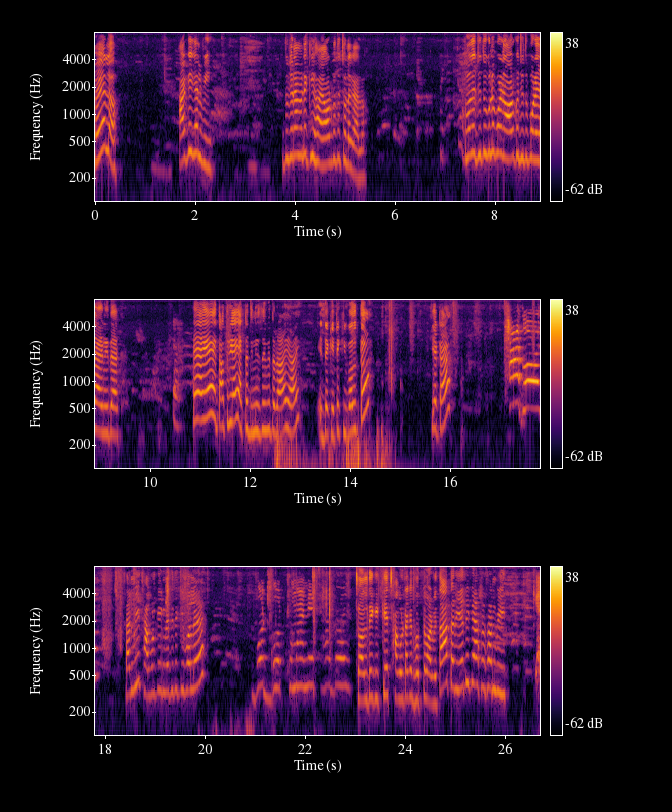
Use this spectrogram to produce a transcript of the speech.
হয়ে গেল আর কি খেলবি? দুজনে মিলে কি হয়? অর্ক তো চলে গেল। তোমাদের জুতোগুলো পরে না অর্ক জুতো পরে যায়নি দেখ। এ তাড়াতাড়ি আয় একটা জিনিস দেখবি তো আয় আয়। এ দেখ এটা কি বলতো? কি এটা? ছাগল। ছাগলকে ইংরেজিতে কি বলে? মানে ছাগল। চল দেখি কে ছাগলটাকে ধরতে পারবে। তাড়াতাড়ি এদিকে আসো সানভি। কে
